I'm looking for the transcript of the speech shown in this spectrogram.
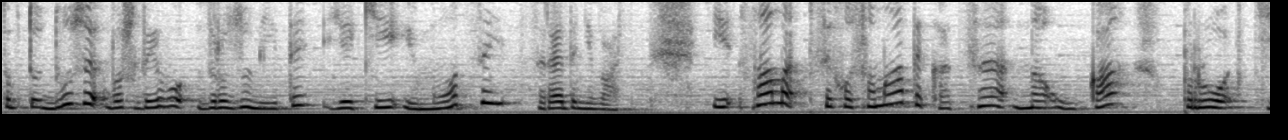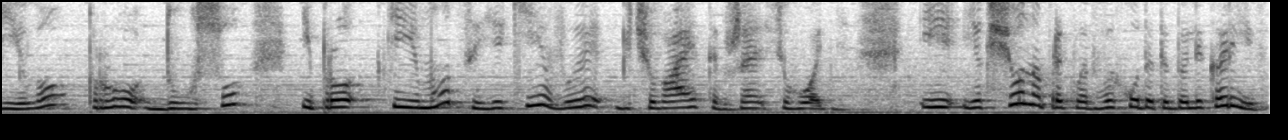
Тобто дуже важливо зрозуміти, які емоції всередині вас. І саме психосоматика це наука. Про тіло, про душу і про ті емоції, які ви відчуваєте вже сьогодні. І якщо, наприклад, ви ходите до лікарів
